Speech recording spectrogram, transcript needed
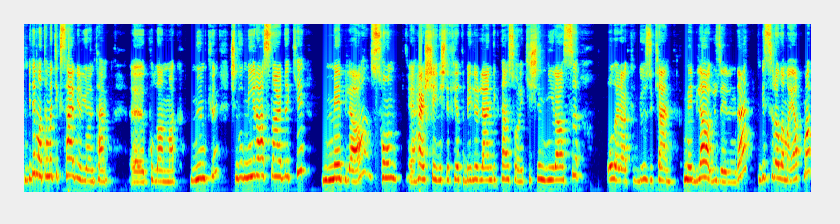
Bir de matematiksel bir yöntem e, kullanmak mümkün. Şimdi bu miraslardaki meblağ son e, her şeyin işte fiyatı belirlendikten sonra kişinin mirası olarak gözüken meblağ üzerinden bir sıralama yapmak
